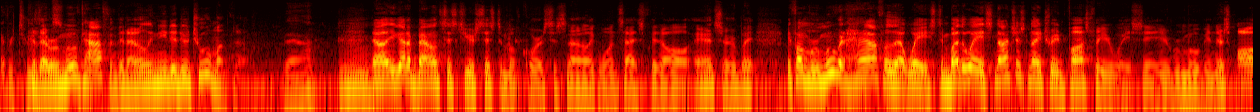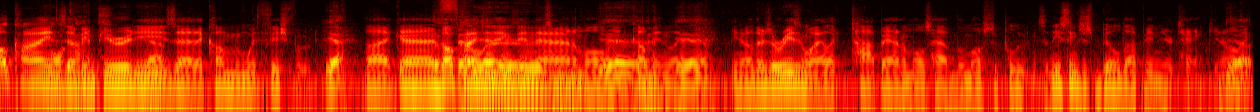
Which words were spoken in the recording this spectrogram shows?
Every two because I removed half of it. I only need to do two a month now. Yeah. Now you got to balance this to your system, of course. It's not like one size fit all answer. But if I'm removing half of that waste, and by the way, it's not just nitrate and phosphate you're wasting, you're removing. There's all kinds All of kinds, impurities yeah. uh, that come with fish food. Yeah. like uh, there's all kinds of things in that and- animal yeah, that yeah, come in. Like Yeah, yeah, yeah. you know, there's a reason why like top animals have the most pollutants, and these things just build up in your tank. You know, like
